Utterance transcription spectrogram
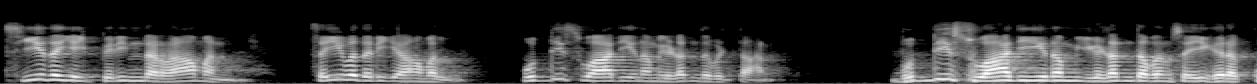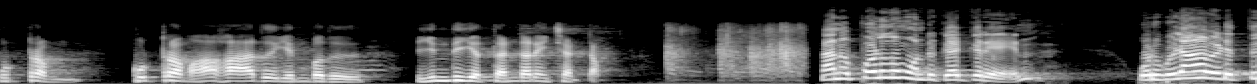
சீதையை பிரிந்த ராமன் செய்வதறியாமல் புத்தி சுவாதீனம் இழந்து விட்டான். புத்தி சுவாதீனம் இழந்தவன் செய்கிற குற்றம் குற்றமாகாது என்பது இந்திய தண்டனை சட்டம். நான் எப்பொழுதும் ஒன்று கேட்கிறேன். ஒரு விழாவெடுத்து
